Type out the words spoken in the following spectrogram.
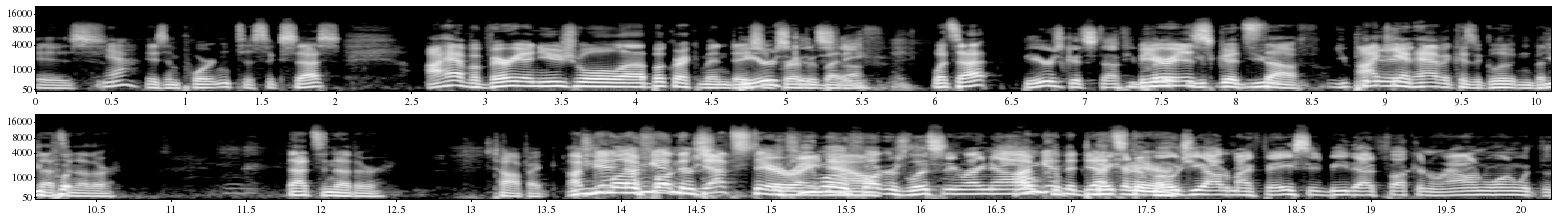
is Yeah. is important to success. I have a very unusual uh, book recommendation Beer's for good everybody. stuff. What's that? Beer's good stuff. You put Beer it- is you- good you- stuff. You put I can't in- have it because of gluten, but that's put- another. That's another topic. I'm you getting, I'm getting the motherfuckers- death stare if right you now. motherfuckers listening right now, I'm getting the death stare. make an emoji out of my face. It'd be that fucking round one with the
